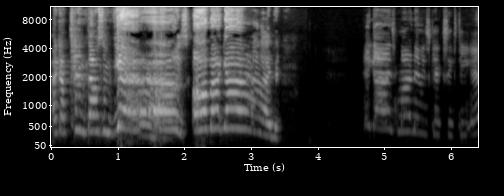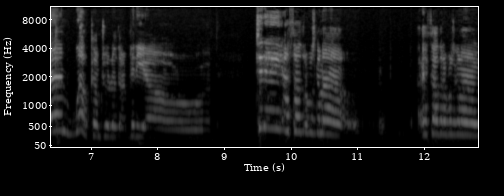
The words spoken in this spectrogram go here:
I got 10,000 views! Oh my god! Hey guys, my name is Keck60 and welcome to another video. Today I thought that I was gonna I thought that I was gonna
